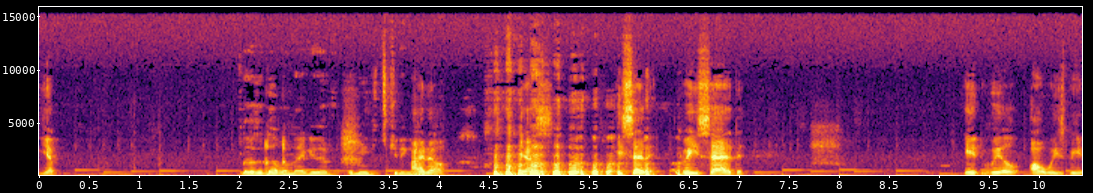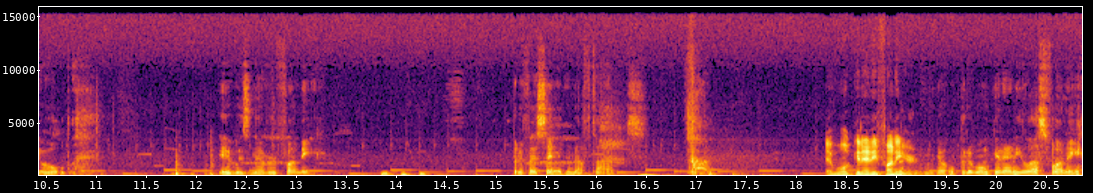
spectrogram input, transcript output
Yep. Those are double negative. It means it's getting. I know. Yes. He said. He said. It will always be old. It was never funny. But if I say it enough times, It won't get any funnier. no, but it won't get any less funny.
